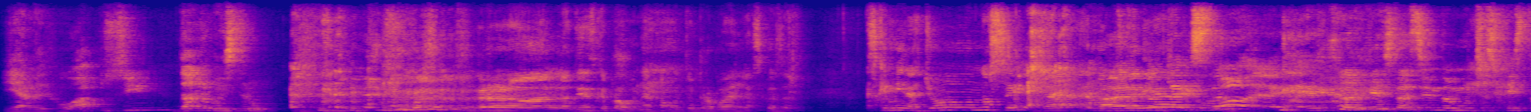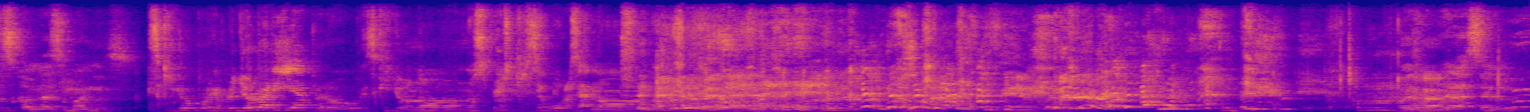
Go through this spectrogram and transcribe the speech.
Y ella me dijo, ah, pues sí, dale, maestro. Pero lo, lo tienes que proponer como tú propones las cosas. Es que mira, yo no sé. O sea, A ver, contexto, como- eh, Jorge está haciendo muchos gestos con las manos. Es que yo, por ejemplo, yo lo haría, pero es que yo no, no, no estoy seguro. O sea, no. no- Puedes volver a hacerlo.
